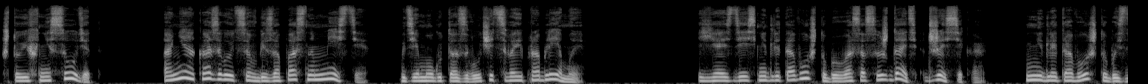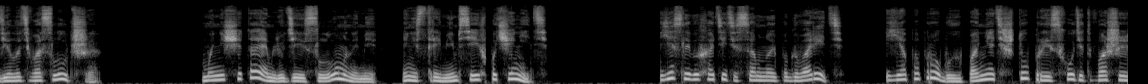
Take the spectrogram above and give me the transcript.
что их не судят. Они оказываются в безопасном месте, где могут озвучить свои проблемы. Я здесь не для того, чтобы вас осуждать, Джессика, не для того, чтобы сделать вас лучше. Мы не считаем людей сломанными и не стремимся их починить. Если вы хотите со мной поговорить, я попробую понять, что происходит в вашей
